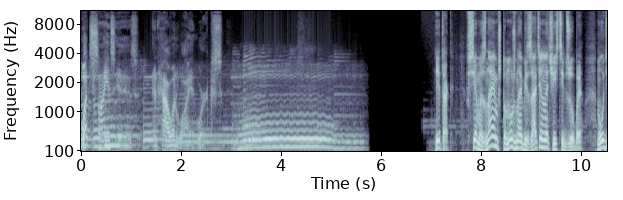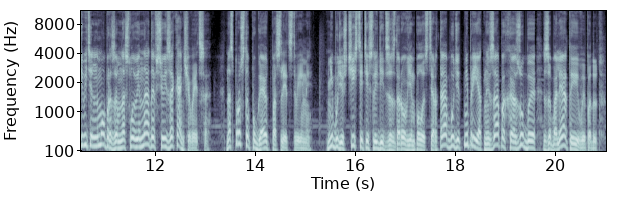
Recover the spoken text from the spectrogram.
what science is and how and why it works. Итак, все мы знаем, что нужно обязательно чистить зубы. Но удивительным образом на слове «надо» все и заканчивается. Нас просто пугают последствиями. Не будешь чистить и следить за здоровьем полости рта, будет неприятный запах, а зубы заболят и выпадут.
